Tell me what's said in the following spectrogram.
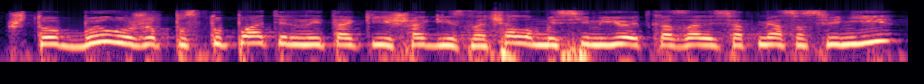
что был уже поступательные такие шаги. Сначала мы семьей отказались от мяса свиньи,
